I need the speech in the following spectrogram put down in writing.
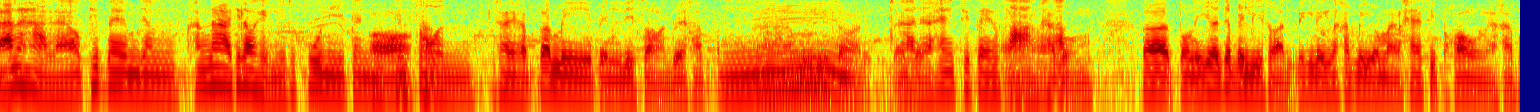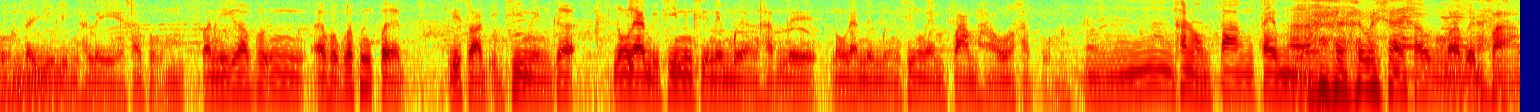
ร้านอาหารแล้วพี่เปรมยังข้างหน้าที่เราเห็นเมื่อสักครู่นี้เป็นอ๋อเป็นโซน ครับใช่ครับก็มีเป็นรีสอร์ทด้วยครับอืออ่ามีรีสอร์ทอ่าเดี๋ยวให้พี่เปรมฝากนะครับผมก็ตรงนี้ก็จะเป็นรีสอร์ทเล็กๆนะครับมีประมาณแค่ 10 ห้องนะครับผมแต่อยู่ริมทะเลครับผมตอนนี้ก็เพิ่งเอ่อผมก็เพิ่งเปิดรีสอร์ทอีกที่หนึ่งก็โรงแรมอีกที่หนึ่งคือในเมืองครับในโรงแรมในเมืองชื่อโรงแรมฟาร์มเฮาส์ครับผมอืมขนมปังเต็มเลอ่าย ไม่ใช่ครับมาเป็นฟาร์ม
